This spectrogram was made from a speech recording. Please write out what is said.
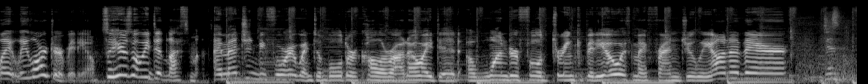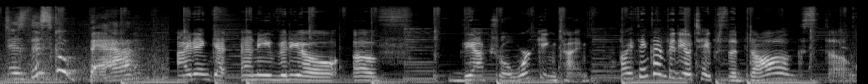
slightly larger video. So here's what we did last month. I mentioned before I went to Boulder, Colorado, I did a wonderful drink video with my friend Juliana there. Does, does this go bad? I didn't get any video of the actual working time. Oh, I think I videotaped the dogs though.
